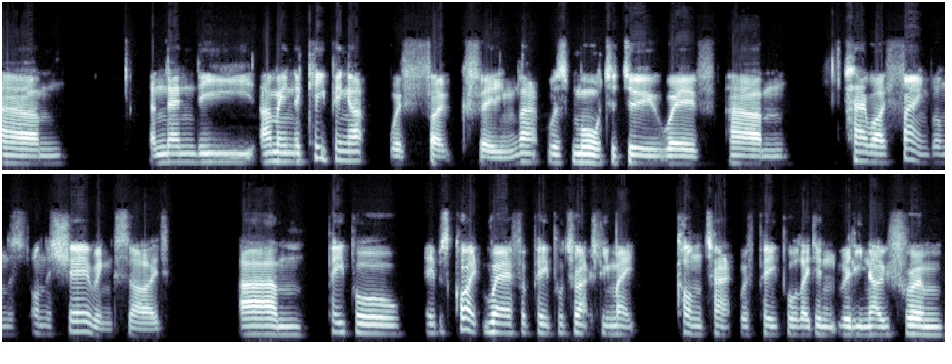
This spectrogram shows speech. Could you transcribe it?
Um, and then the, I mean, the keeping up with folk theme that was more to do with. Um, how I found on the on the sharing side, um, people it was quite rare for people to actually make contact with people they didn't really know from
